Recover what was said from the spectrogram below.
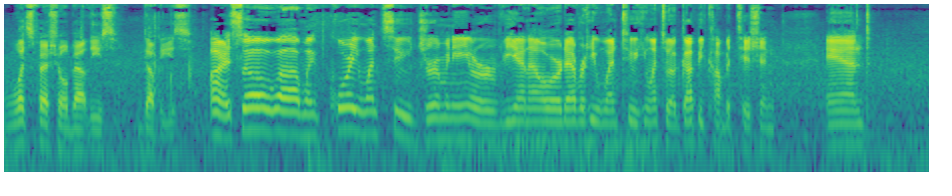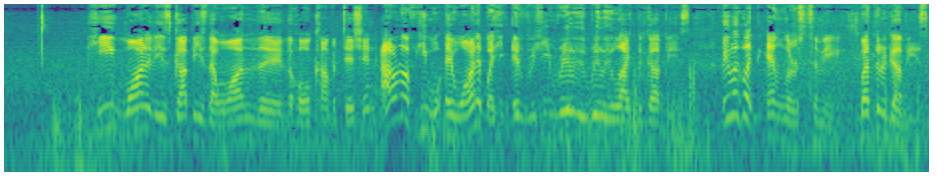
what's special about these guppies. All right, so uh, when Cory went to Germany or Vienna or whatever he went to, he went to a guppy competition, and he wanted these guppies that won the, the whole competition. I don't know if he it wanted, but he, it, he really really liked the guppies. They look like antlers to me, but they're guppies.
